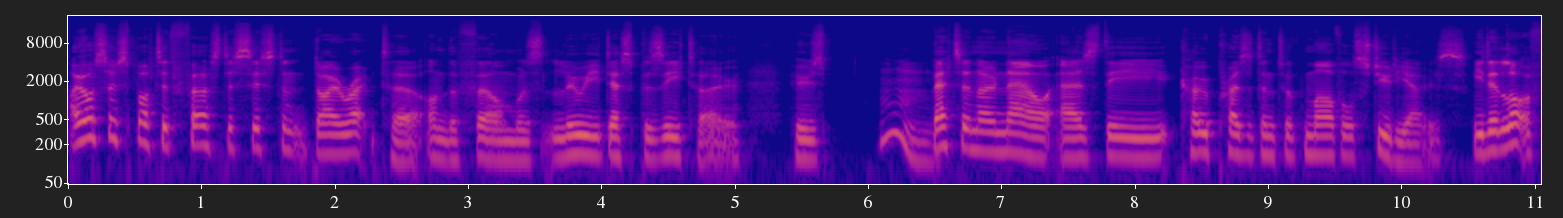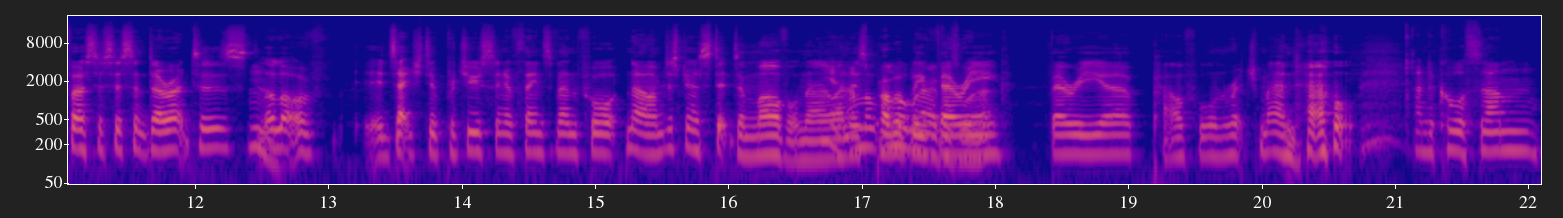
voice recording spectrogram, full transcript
I also spotted first assistant director on the film was Louis D'Esposito, who's Hmm. better known now as the co-president of Marvel Studios. He did a lot of first assistant directors, Hmm. a lot of executive producing of things, and then thought, no, I'm just going to stick to Marvel now, Yeah, and I'm I'm probably aware of his very, very uh, powerful and rich man now. And of course, um,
